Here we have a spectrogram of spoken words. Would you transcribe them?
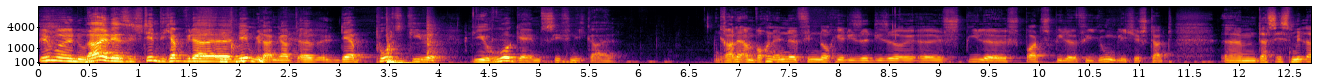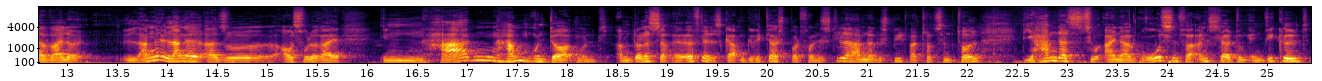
Immerhin. Nein, das stimmt. Ich habe wieder äh, Nebengedanken gehabt. Äh, der positive, die Ruhrgames, die finde ich geil. Gerade am Wochenende finden doch hier diese, diese äh, Spiele, Sportspiele für Jugendliche statt. Ähm, das ist mittlerweile lange, lange also Ausholerei. In Hagen, Hamm und Dortmund am Donnerstag eröffnet. Es gab einen Gewittersport von Stille, haben da gespielt, war trotzdem toll. Die haben das zu einer großen Veranstaltung entwickelt.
